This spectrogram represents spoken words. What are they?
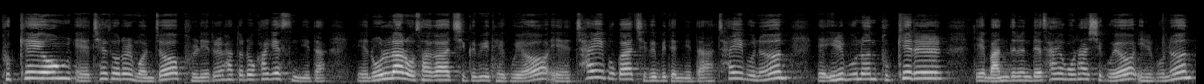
부케용 예, 채소를 먼저 분리를 하도록 하겠습니다. 예, lollo rossa가 지급이 되고요. 예, chive가 지급이 됩니다. chive는 예, 일부는 부케를 예, 만드는 데 사용을 하시고요. 일부는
